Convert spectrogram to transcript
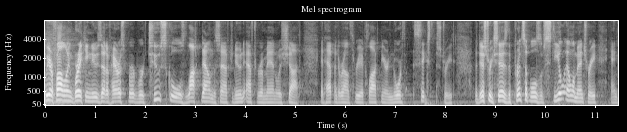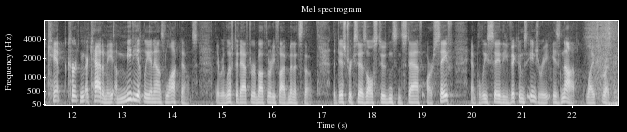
We are following breaking news out of Harrisburg where two schools locked down this afternoon after a man was shot. It happened around 3 o'clock near North 6th Street. The district says the principals of Steele Elementary and Camp Curtin Academy immediately announced lockdowns. They were lifted after about 35 minutes, though. The district says all students and staff are safe, and police say the victim's injury is not life threatening.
